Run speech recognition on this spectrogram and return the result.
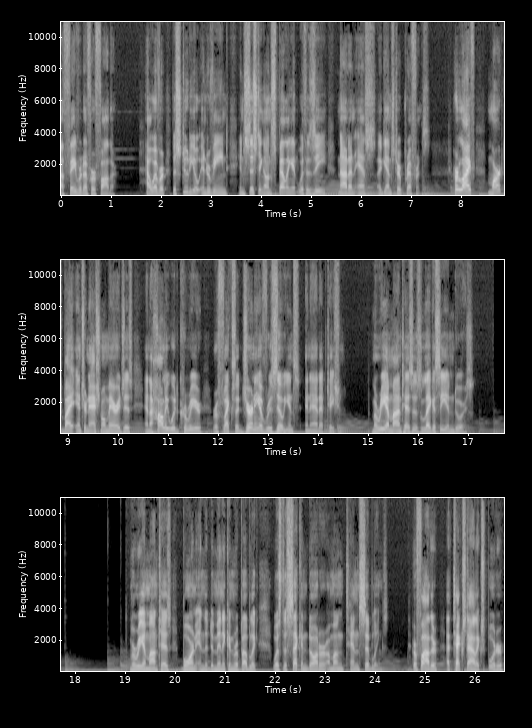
a favorite of her father. However, the studio intervened, insisting on spelling it with a Z, not an S, against her preference. Her life, marked by international marriages and a Hollywood career, reflects a journey of resilience and adaptation. Maria Montez's legacy endures. Maria Montez, born in the Dominican Republic, was the second daughter among ten siblings. Her father, a textile exporter,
